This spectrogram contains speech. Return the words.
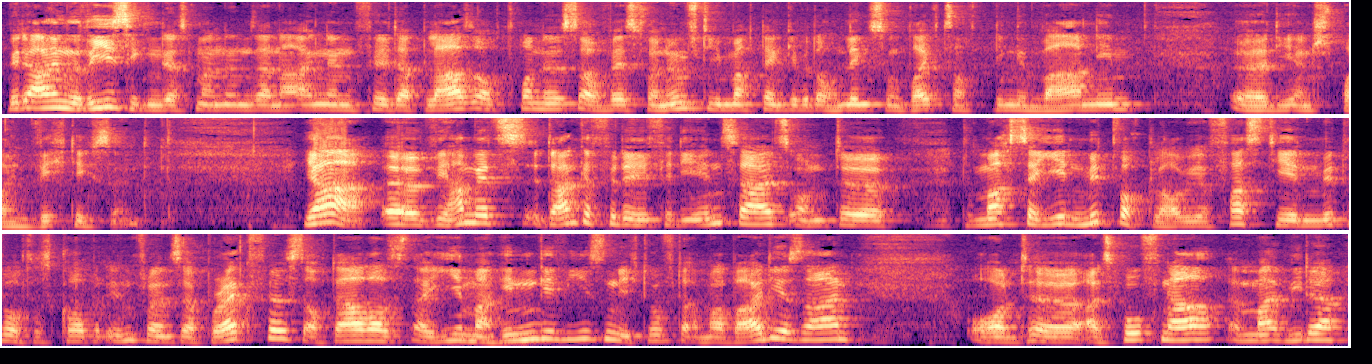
Mit allen Risiken, dass man in seiner eigenen Filterblase auch drin ist. Auch wer es vernünftig macht, denke ich, wird auch links und rechts noch Dinge wahrnehmen äh, die entsprechend wichtig sind. Ja, äh, wir haben jetzt, danke für die, für die Insights und äh, du machst ja jeden Mittwoch, glaube ich, fast jeden Mittwoch das Corporate Influencer Breakfast. Auch da war es da hier mal hingewiesen. Ich durfte auch mal bei dir sein. und äh, als Hofnarr mal wieder.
